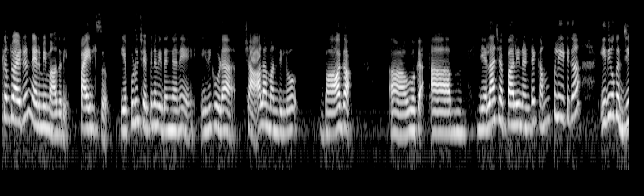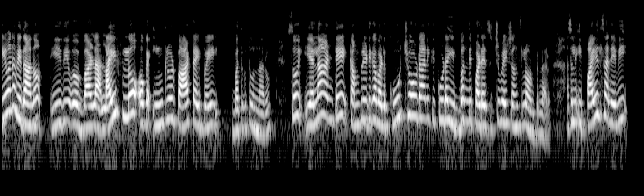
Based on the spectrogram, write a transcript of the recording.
వెల్కమ్ టు ఐడ్రీమ్ నేను మీ మాధురి. పైల్స్. ఎప్పుడు చెప్పిన విధంగానే ఇది కూడా చాలా మందిలో బాగా ఒక ఎలా చెప్పాలి అంటే కంప్లీట్గా ఇది ఒక జీవన విధానం. ఇది వాళ్ళ లైఫ్లో ఒక ఇంక్లూడ్ పార్ట్ అయిపోయి బతుకుతున్నారు. సో ఎలా అంటే కంప్లీట్గా వాళ్ళు కూర్చోవడానికి కూడా ఇబ్బంది పడే సిచ్యువేషన్స్లో ఉంటున్నారు. అసలు ఈ పైల్స్ అనేవి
